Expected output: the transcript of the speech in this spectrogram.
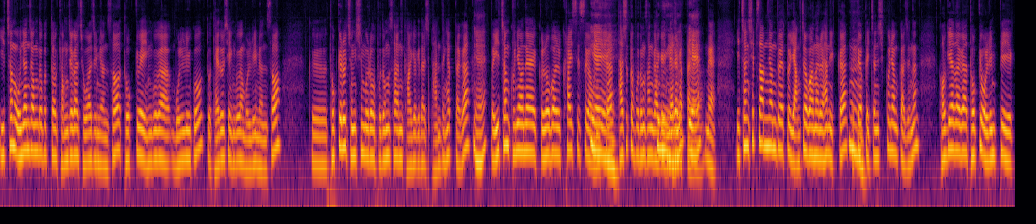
2005년 정도부터 경제가 좋아지면서 도쿄의 인구가 몰리고 또 대도시 인구가 몰리면서 그 도쿄를 중심으로 부동산 가격이 다시 반등했다가 예. 또 2009년에 global crisis가 예, 오니까 예. 다시 또 부동산 가격이 금융위기? 내려갔다가 예. 네. 2013년도에 또 양적 완화를 하니까 그때부터 음. 2019년까지는 거기에다가 도쿄 올림픽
